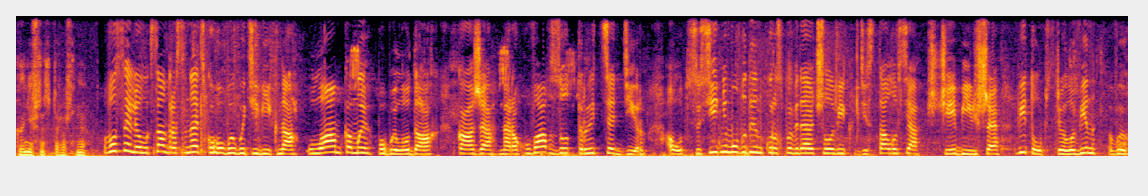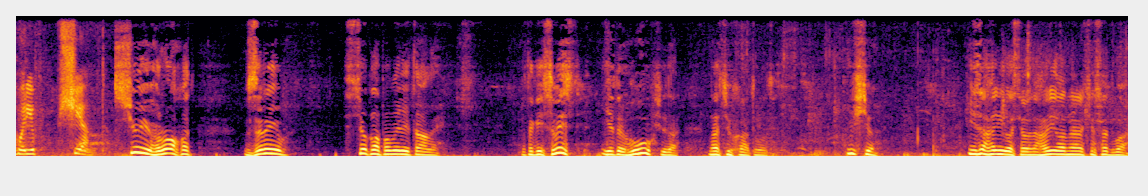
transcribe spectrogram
Конечно, страшно. В оселі Олександра Синецького вибиті вікна. Уламками побило дах. Каже, нарахував зо 30 дір. А от в сусідньому будинку, розповідає чоловік, дісталося ще більше. Від обстрілу він вигорів вщент. Чую грохот, взрив, стекла повилітали. Отакий свист, і я так гух сюди, на цю хату. От. І все. І загорілася вона, горіла, мабуть, часа два.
